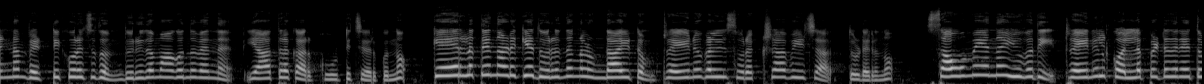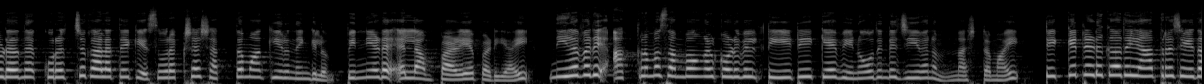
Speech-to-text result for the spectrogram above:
എണ്ണം വെട്ടിക്കുറച്ചതും ദുരിതമാകുന്നുവെന്ന് യാത്രക്കാർ കൂട്ടിച്ചേർക്കുന്നു. കേരളത്തെ നടുക്കിയ ദുരന്തങ്ങൾ ഉണ്ടായിട്ടും ട്രെയിനുകളിൽ സുരക്ഷാ വീഴ്ച തുടരുന്നു. സൗമ്യ എന്ന യുവതി ട്രെയിനിൽ കൊല്ലപ്പെട്ടതിനെ തുടർന്ന് കുറച്ചു കാലത്തേക്ക് സുരക്ഷ ശക്തമാക്കിയിരുന്നെങ്കിലും പിന്നീട് എല്ലാം പഴയപടിയായി. നിരവധി അക്രമ സംഭവങ്ങൾക്കൊടുവിൽ ടി ടി കെ വിനോദിന്റെ ജീവനും നഷ്ടമായി. ടിക്കറ്റ് എടുക്കാതെ യാത്ര ചെയ്ത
